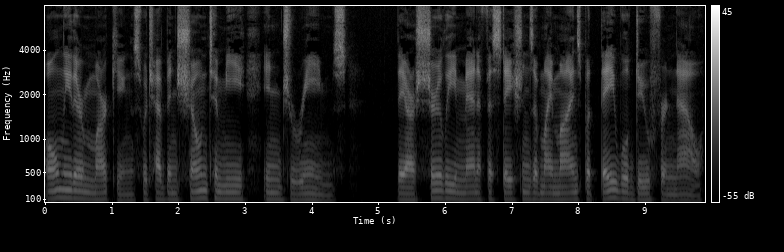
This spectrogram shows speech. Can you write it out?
only their markings, which have been shown to me in dreams. They are surely manifestations of my minds, but they will do for now.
